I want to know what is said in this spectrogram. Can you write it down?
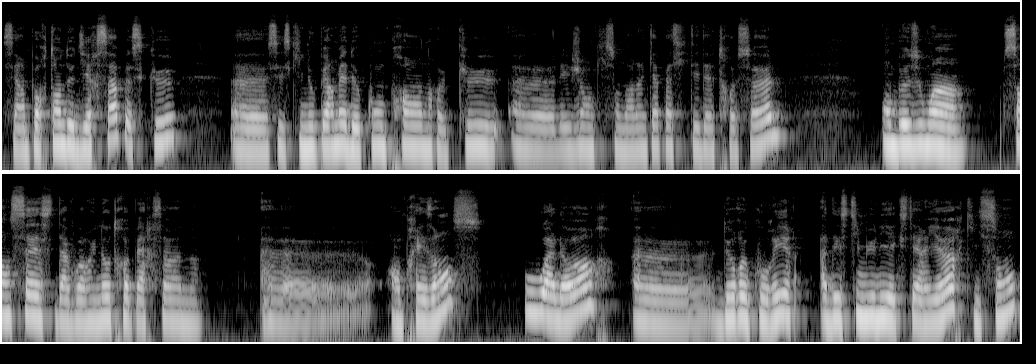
C'est important de dire ça parce que c'est ce qui nous permet de comprendre que les gens qui sont dans l'incapacité d'être seuls ont besoin sans cesse d'avoir une autre personne en présence ou alors euh, de recourir à des stimuli extérieurs qui sont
